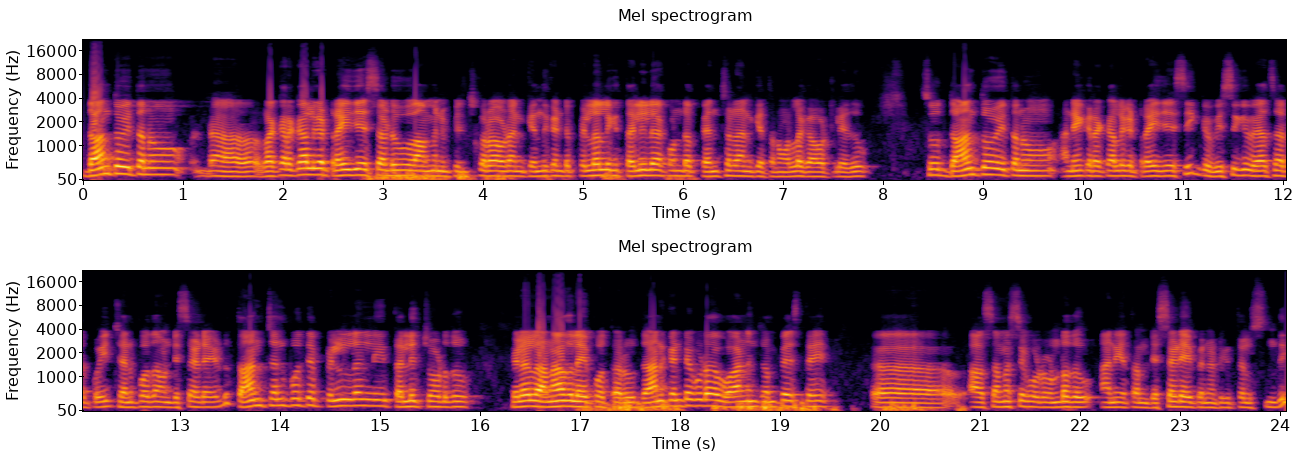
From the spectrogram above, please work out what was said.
దాంతో ఇతను రకరకాలుగా ట్రై చేశాడు ఆమెను పిలుచుకురావడానికి. ఎందుకంటే పిల్లలకి తల్లి లేకుండా పెంచడానికి ఇతను వల్ల కావట్లేదు. సో దాంతో ఇతను అనేక రకాలుగా ట్రై చేసి ఇంకా విసిగి వేసారిపోయి చనిపోదాం డిసైడ్ అయ్యాడు. తాను చనిపోతే పిల్లల్ని తల్లి చూడదు పిల్లలు అనాథలు అయిపోతారు. దానికంటే కూడా వాళ్ళని చంపేస్తే ఆ, సమస్య కూడా ఉండదు అని అతను డిసైడ్ అయిపోయినట్టుగా తెలుస్తుంది.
